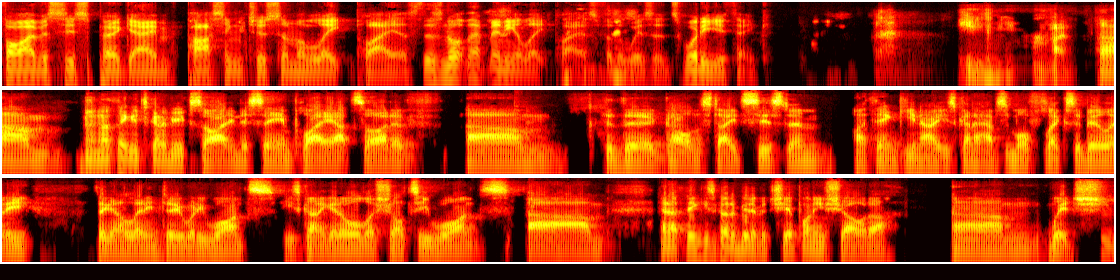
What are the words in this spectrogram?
five assists per game passing to some elite players. There's not that many elite players for the Wizards. What do you think? Right. Um, and I think it's going to be exciting to see him play outside of um, the Golden State system. I think, you know, he's going to have some more flexibility. They're going to let him do what he wants. He's going to get all the shots he wants. Um, and I think he's got a bit of a chip on his shoulder, um, which hmm.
